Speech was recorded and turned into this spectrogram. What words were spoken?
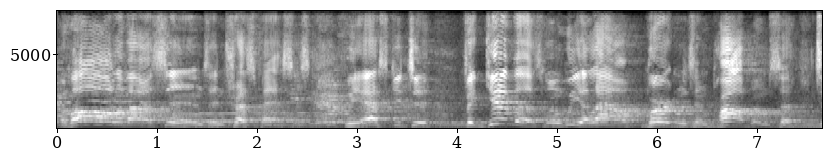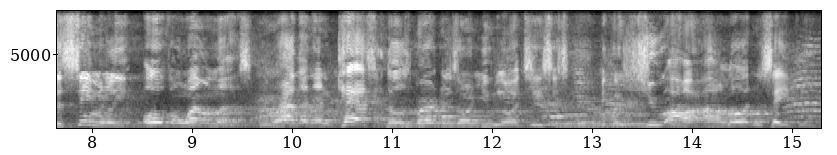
of all of our sins and trespasses. We ask you to forgive us when we allow burdens and problems to, to seemingly overwhelm us rather than cast those burdens on you, Lord Jesus, because you are our Lord and Savior.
